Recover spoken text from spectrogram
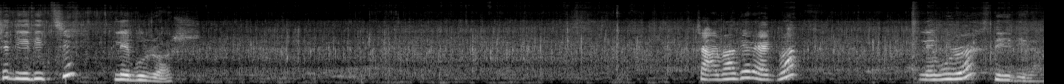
এসে দিয়ে দিচ্ছি লেবুর রস। চার ভাগের এক ভাগ লেবুর রস দিয়ে দিলাম।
